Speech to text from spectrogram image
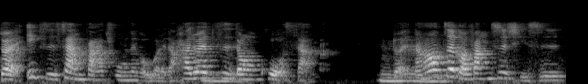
对一直散发出那个味道，它就会自动扩散嘛。嗯对，然后这个方式其实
